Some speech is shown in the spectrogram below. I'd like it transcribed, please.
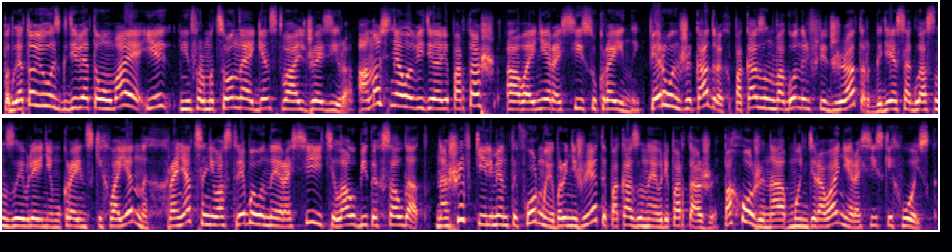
Подготовилось к 9 мая и информационное агентство «Аль-Джазира». Оно сняло видеорепортаж о войне России с Украиной. В первых же кадрах показан вагон-рефрижератор, где, согласно заявлениям украинских военных, хранятся невостребованные России тела убитых солдат. Нашивки, элементы формы и бронежилеты, показанные в репортаже, похожи на обмундирование российских войск.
